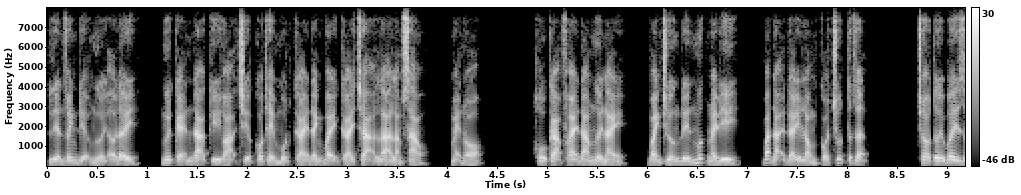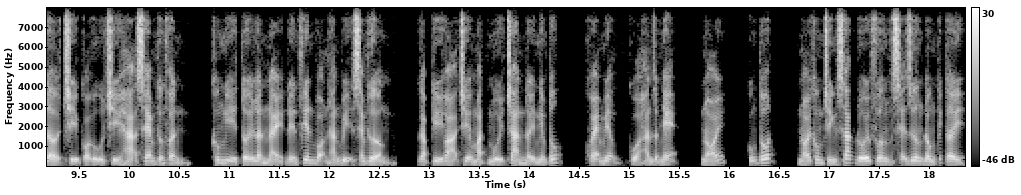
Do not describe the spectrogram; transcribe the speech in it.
liền doanh địa người ở đây, ngươi kẽn đạ kỳ họa chia có thể một cái đánh bảy cái trả là làm sao? Mẹ nó. Hồ cạ phái đám người này, bành trướng đến mức này đi, bát đại đáy lòng có chút tức giận cho tới bây giờ chỉ có ủ trí hạ xem thường phần, không nghĩ tới lần này đến phiên bọn hắn bị xem thường, gặp kỳ họa chia mặt mũi tràn đầy nghiêm túc khoe miệng của hắn giật nhẹ, nói, cũng tốt, nói không chính xác đối phương sẽ dương đông kích tây,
